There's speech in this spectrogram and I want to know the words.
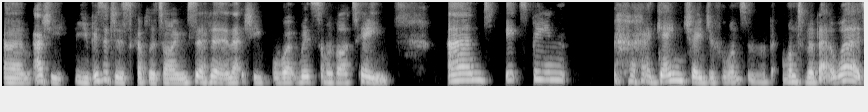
um, actually you visited us a couple of times and actually worked with some of our team. And it's been a game changer for want of a, want of a better word.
